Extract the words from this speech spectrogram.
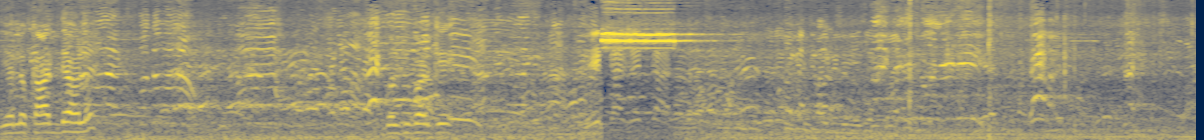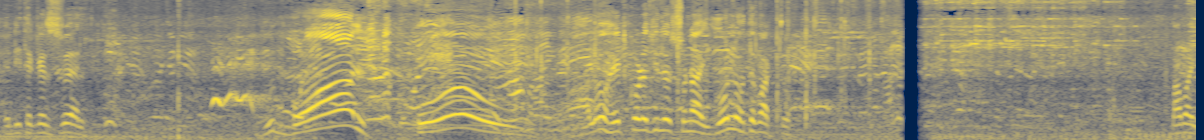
ইয়েলো কার্ড দেওয়া হলো। গোলকিপারকে এডি থেকে জুয়েল। গুড বল ও ভালো হেড করেছিল সোনাই, গোল হতে পারতো। বাবাই।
